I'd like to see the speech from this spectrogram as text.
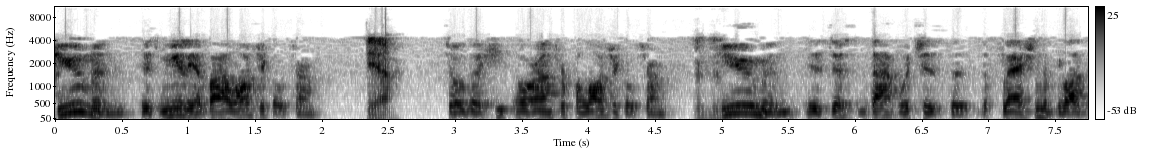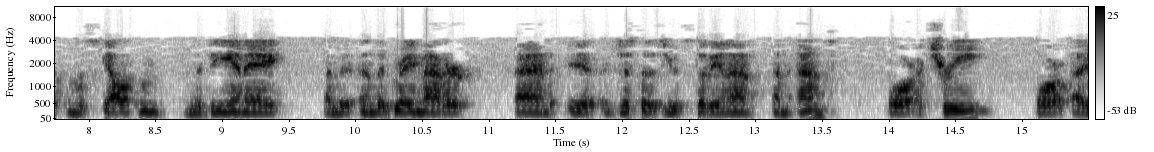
Human is merely a biological term. Yeah. So the or anthropological term. Mm-hmm. Human is just that which is the, the flesh and the blood and the skeleton and the DNA and the and the grey matter. And it, just as you'd study an ant, an ant or a tree or a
